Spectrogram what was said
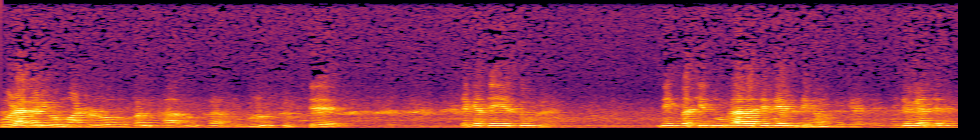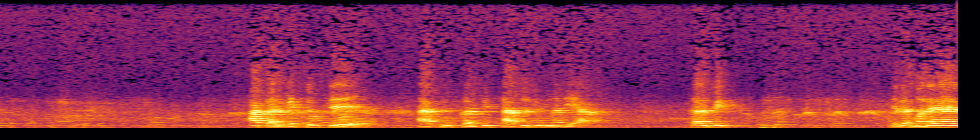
ઘોડાગાડીઓ મોટરો, પંખા પંખા ઘણું સુખ છે. તે કે છે સુખની પછી દુઃખ આવે છે, તે નથી ગમતું કે શું કે છે? આ કલ્પિત સુખ છે. આ સુખ કલ્પિત સાચું સુખ નથી આ. કલ્પિત. એટલે મને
